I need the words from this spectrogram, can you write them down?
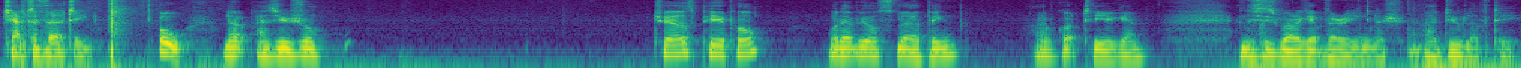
chapter 13. Oh, no, as usual, Cheers, people. Whatever you're slurping, I've got tea again. And this is where I get very English. I do love tea.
